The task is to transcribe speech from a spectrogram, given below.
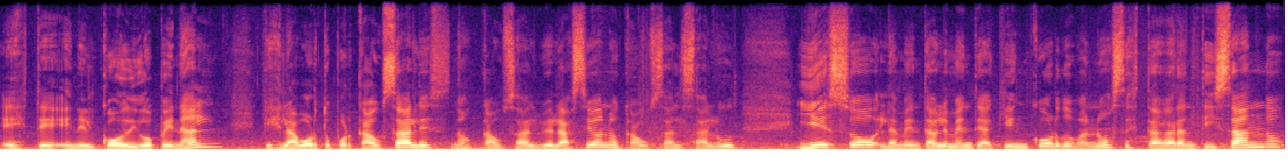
este, en el Código Penal, que es el aborto por causales, ¿no? causal violación o causal salud. Y eso lamentablemente aquí en Córdoba no se está garantizando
